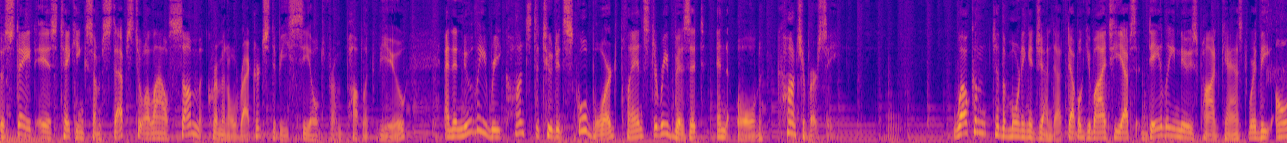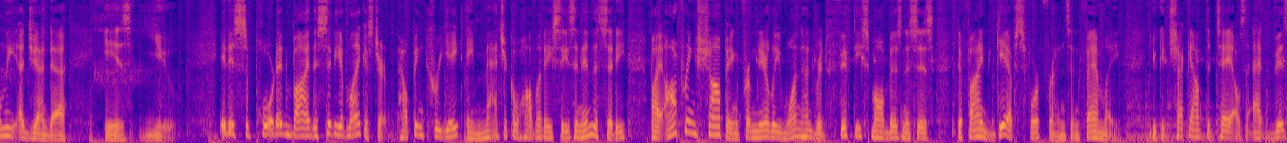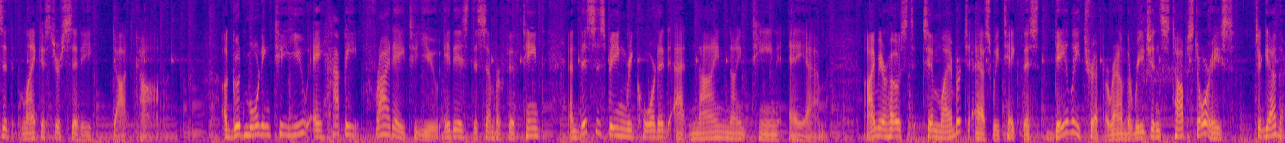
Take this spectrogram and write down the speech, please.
The state is taking some steps to allow some criminal records to be sealed from public view, and a newly reconstituted school board plans to revisit an old controversy. Welcome to the Morning Agenda, WITF's daily news podcast where the only agenda is you. It is supported by the City of Lancaster, helping create a magical holiday season in the city by offering shopping from nearly 150 small businesses to find gifts for friends and family. You can check out details at visitlancastercity.com. A good morning to you, a happy Friday to you. It is December 15th, and this is being recorded at 9:19 a.m. I'm your host, Tim Lambert, as we take this daily trip around the region's top stories together.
